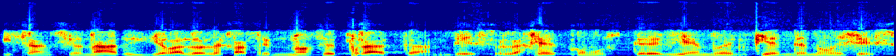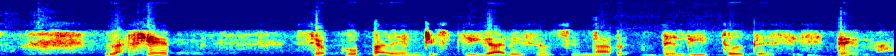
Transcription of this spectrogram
y sancionar y llevarlo a la cárcel. No se trata de eso. La JEP, como ustedes bien lo entienden, no es eso. La JEP se ocupa de investigar y sancionar delitos de sistema.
